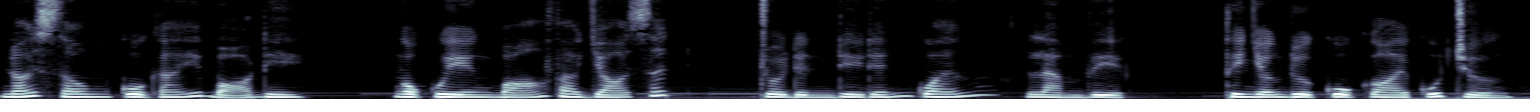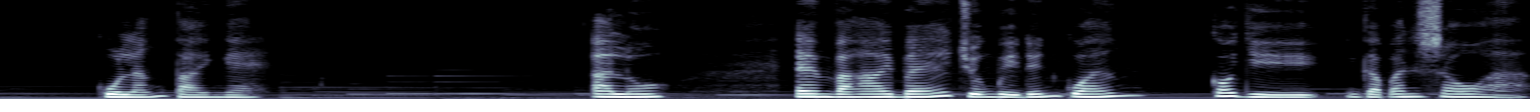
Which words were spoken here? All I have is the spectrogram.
Nói xong, cô gái bỏ đi. Ngọc Huyền bỏ vào giỏ sách, Rồi định đi đến quán làm việc, Thì nhận được cuộc gọi của Trường. Cô lắng tai nghe. Alo, Em và hai bé chuẩn bị đến quán. Có gì gặp anh sau hả?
